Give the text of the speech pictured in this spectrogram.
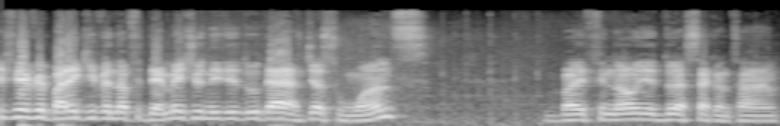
if everybody give enough damage you need to do that just once. But if you know you do a second time.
